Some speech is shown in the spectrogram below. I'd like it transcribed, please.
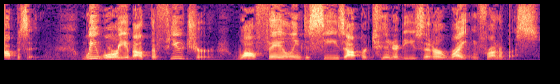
opposite. We worry about the future while failing to seize opportunities that are right in front of us.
